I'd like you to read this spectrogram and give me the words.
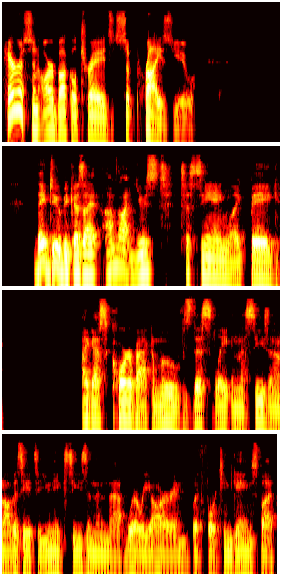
Harris and Arbuckle trades surprise you? They do because I I'm not used to seeing like big I guess quarterback moves this late in the season, and obviously it's a unique season in that where we are and with 14 games. But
